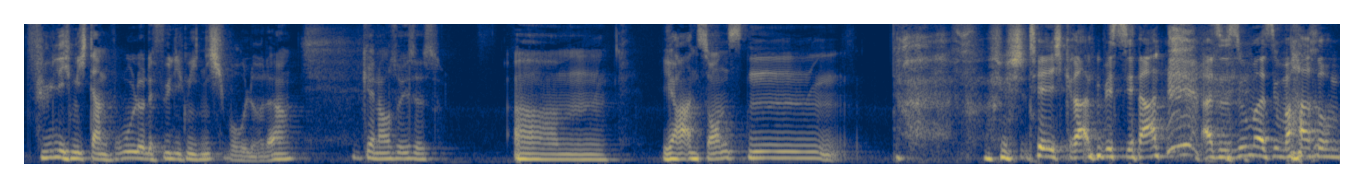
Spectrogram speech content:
fühle ich mich dann wohl oder fühle ich mich nicht wohl, oder? Genau so ist es. Ähm, ja, ansonsten stehe ich gerade ein bisschen an. Also summa summarum,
